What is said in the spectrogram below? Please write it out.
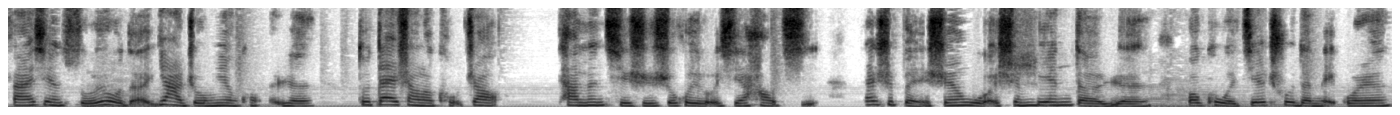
发现所有的亚洲面孔的人都戴上了口罩，他们其实是会有一些好奇。但是本身我身边的人，包括我接触的美国人，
